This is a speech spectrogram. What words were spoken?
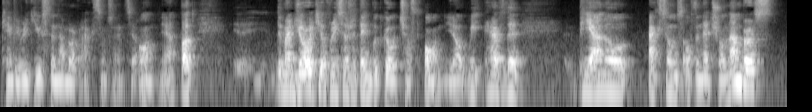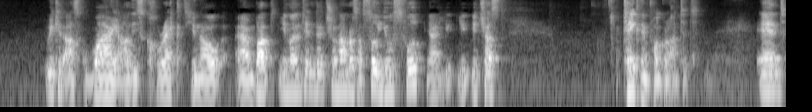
can we reduce the number of axioms and so on? Yeah, but uh, the majority of researchers then would go just on. You know, we have the Peano axioms of the natural numbers. We could ask why are these correct, you know, um, but you know, natural numbers are so useful, yeah, you, you, you just take them for granted. And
